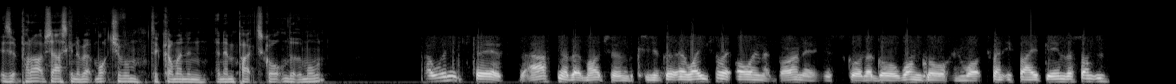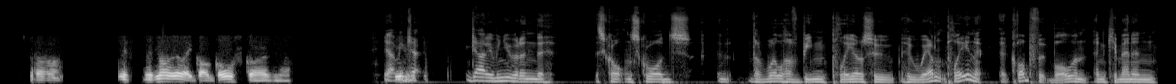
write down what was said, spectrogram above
is it perhaps asking a bit much of him to come in and, and impact Scotland at the moment? I wouldn't say it's asking a bit much of him because you've got the likes of like Ollie McBurnie who's scored a goal, one goal in what twenty five games or something. So we've, we've not really got goal scorers now. Yeah, I mean, Gary, when you were in the, the Scotland squads, there will have been players who, who weren't playing at, at club football and, and came in and,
